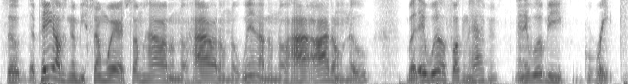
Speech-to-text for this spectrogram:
So the payoff is gonna be somewhere, somehow. I don't know how. I don't know when. I don't know how. I don't know, but it will fucking happen, and it will be great.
